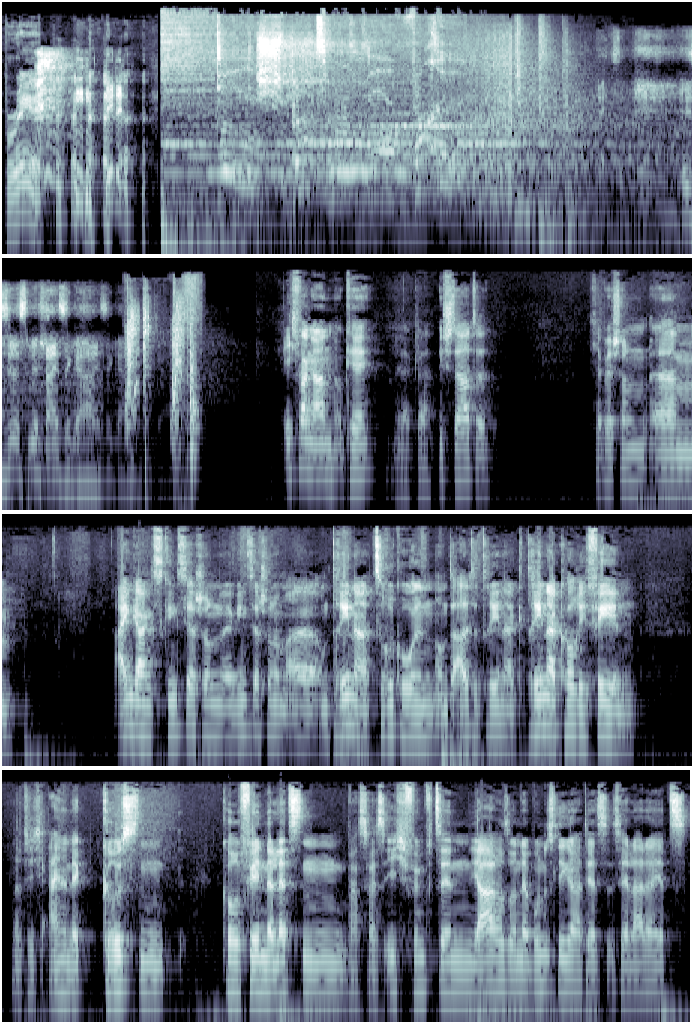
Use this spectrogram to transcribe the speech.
Bring it! Rede. Der Sportsmann der Woche. Es ist mir scheißegal. Ich fange an, okay? ja, klar. Ich starte. Ich habe ja schon, ähm, eingangs ging es ja schon, äh, ging's ja schon um, äh, um Trainer zurückholen und alte Trainer, Trainer-Koryphäen. Natürlich eine der größten Koryphäen der letzten, was weiß ich, 15 Jahre so in der Bundesliga, hat jetzt, ist ja leider jetzt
